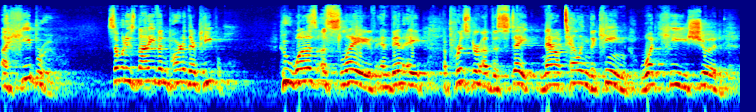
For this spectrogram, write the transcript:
a Hebrew, someone who's not even part of their people, who was a slave and then a, a prisoner of the state, now telling the king what he should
